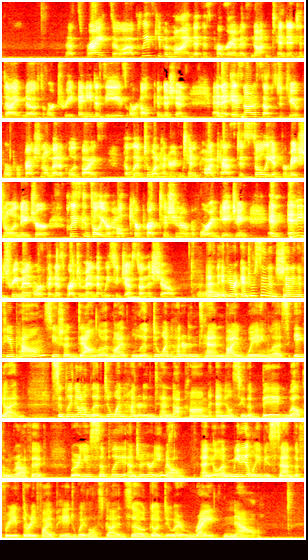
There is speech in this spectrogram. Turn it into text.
That's right. So uh, please keep in mind that this program is not intended to diagnose or treat any disease or health condition, and it is not a substitute for professional medical advice. The Live to 110 podcast is solely informational in nature. Please consult your healthcare practitioner before engaging in any treatment or fitness regimen that we suggest on this show. And if you're interested in shedding a few pounds, you should download my Live to 110 by Weighing Less e guide. Simply go to live to 110.com and you'll see the big welcome graphic where you simply enter your email and you'll immediately be sent the free 35 page weight loss guide. So go do it right now.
